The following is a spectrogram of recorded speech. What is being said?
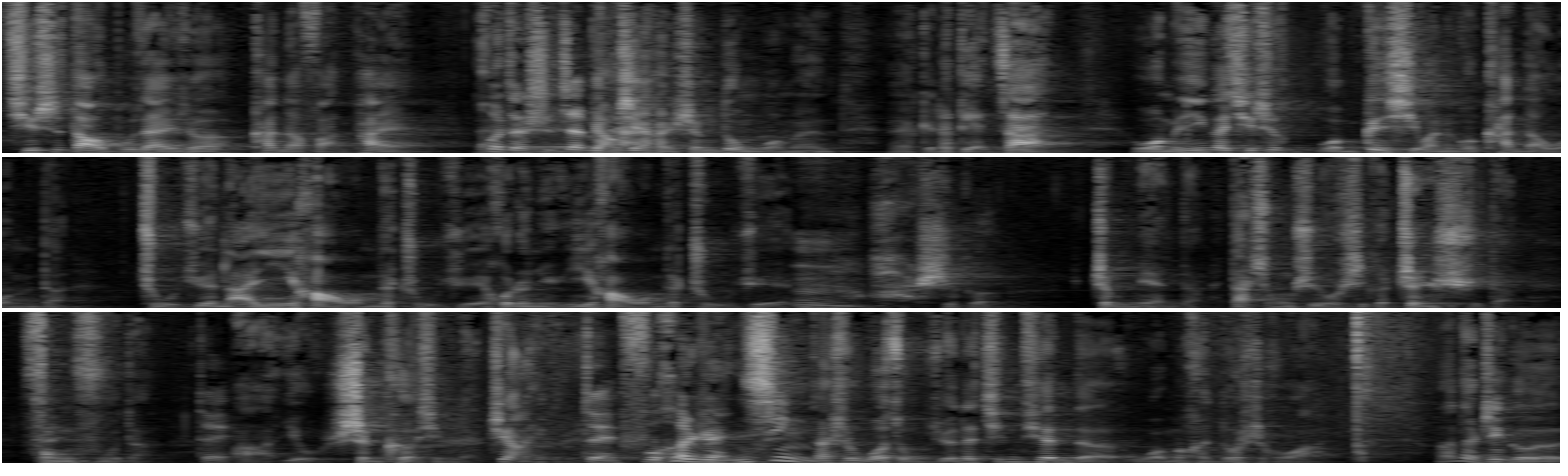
其实倒不在说看到反派呃或者是正派表现很生动，我们呃给他点赞。我们应该其实我们更希望能够看到我们的主角男一号，我们的主角或者女一号，我们的主角，嗯啊是个正面的，但同时又是一个真实的、丰富的，对啊有深刻性的这样一个人。对，符合人性的但。是我总觉得今天的我们很多时候啊，他的这个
